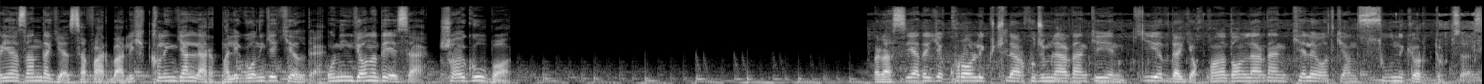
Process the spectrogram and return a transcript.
Ryazandagi safarbarlik qilinganlar poligoniga keldi. Uning yonida esa Shoygu bor. Rossiyadagi qurolli kuchlar hujumlaridan keyin Kiyevdagi xonadonlardan kelayotgan suvni ko'rib turibsiz.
